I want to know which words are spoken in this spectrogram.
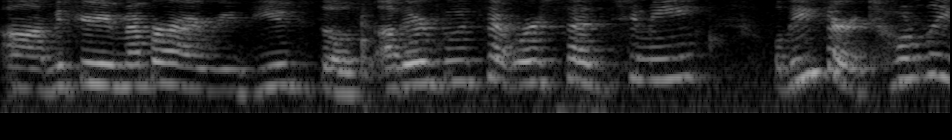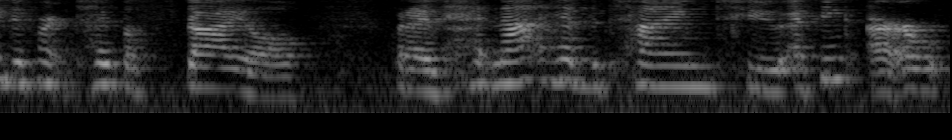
Um, if you remember, I reviewed those other boots that were sent to me. Well, these are a totally different type of style, but I've not had the time to, I think our,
